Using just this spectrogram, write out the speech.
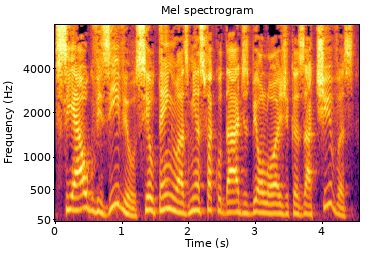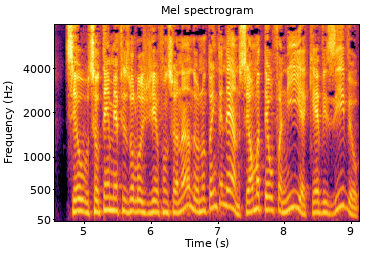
se é algo visível, se eu tenho as minhas faculdades biológicas ativas, se eu, se eu tenho a minha fisiologia funcionando, eu não tô entendendo. Se é uma teofania que é visível,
